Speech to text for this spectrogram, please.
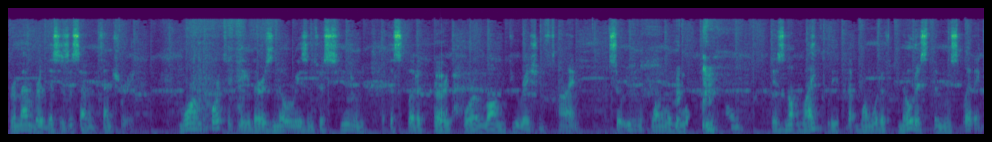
Remember, this is the 7th century. More importantly, there is no reason to assume that the split occurred uh. for a long duration of time. So even if one was awake at time, it is not likely that one would have noticed the moon splitting.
